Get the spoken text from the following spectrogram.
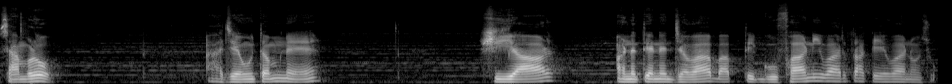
સાંભળો. આજે હું તમને શિયાળ અને તેને જવાબ આપતી ગુફાની વાર્તા કહેવાનો છું.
